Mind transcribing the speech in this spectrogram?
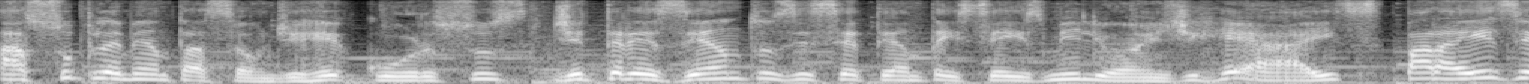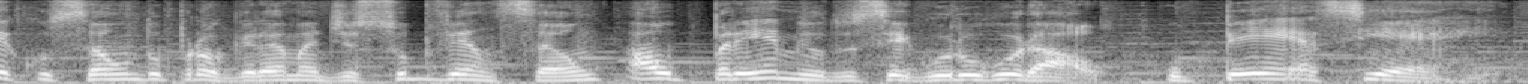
a suplementação de recursos de 376 milhões de reais para a execução do programa de subvenção ao Prêmio do Seguro Rural, o PSR.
